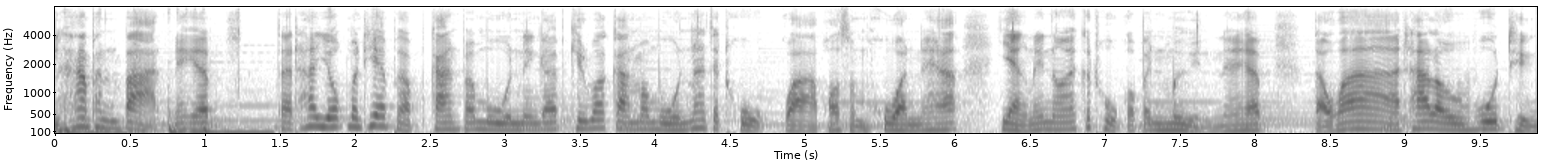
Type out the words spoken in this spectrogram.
45,000 บาทนะครับ แต่ถ้ายกมาเทียบกับการประมูลนะครับคิดว่าการประมูลน่าจะถูกกว่าพอสมควรนะครับอย่างน้อยๆก็ถูกกว่าเป็นหมื่นนะครับแต่ว่าถ้าเราพูดถึง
